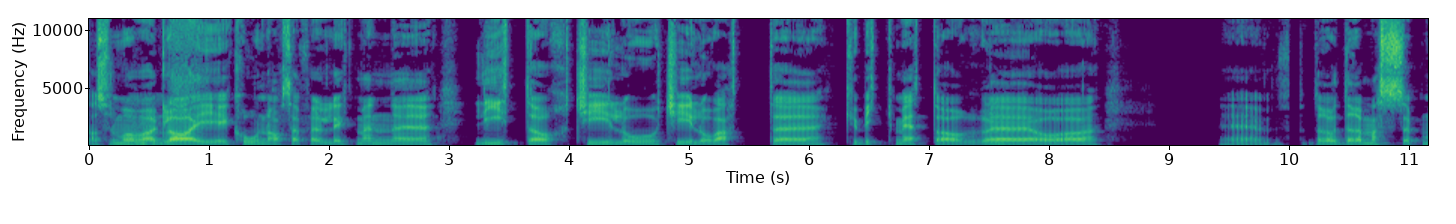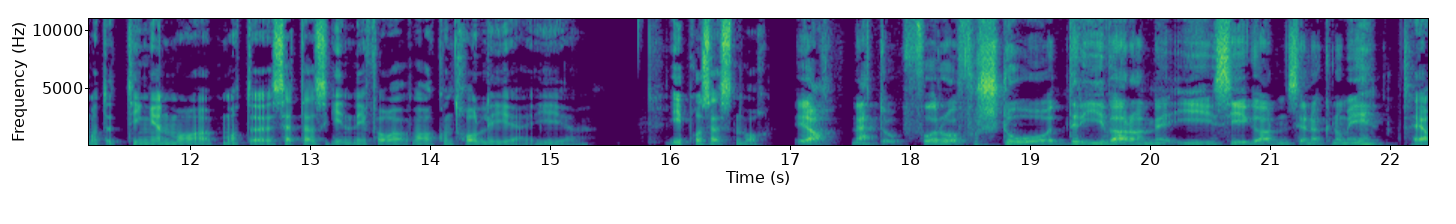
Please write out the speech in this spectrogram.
Altså du må være Mm. glad i kroner, selvfølgelig, men eh, liter, kilo, kilowatt, eh, kubikkmeter Mm. eh, og eh, det, er, det er masse på en måte ting en må på en måte sette seg inn i for å ha kontroll i, i, i prosessen vår. Ja, nettopp. For å forstå driverne i Seagarden sin økonomi. Ja.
